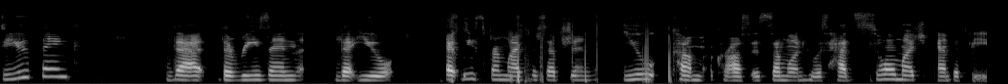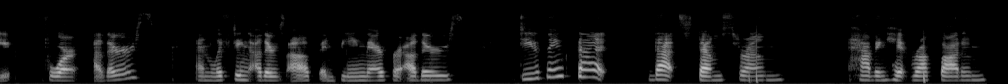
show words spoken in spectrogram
Do you think that the reason that you, at least from my perception, you come across as someone who has had so much empathy for others and lifting others up and being there for others? Do you think that that stems from having hit rock bottom?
